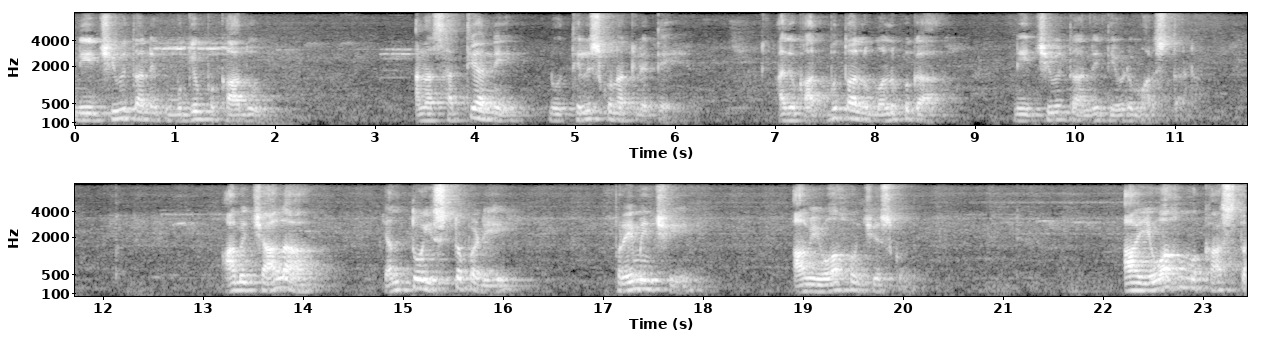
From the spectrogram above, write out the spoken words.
నీ జీవితానికి ముగింపు కాదు అన్న సత్యాన్ని నువ్వు తెలుసుకున్నట్లయితే అది ఒక అద్భుతాలు మలుపుగా నీ జీవితాన్ని దేవుడు మారుస్తాడు. ఆమె చాలా ఎంతో ఇష్టపడి ప్రేమించి ఆమె వివాహం చేసుకుంది. ఆ వివాహము కాస్త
